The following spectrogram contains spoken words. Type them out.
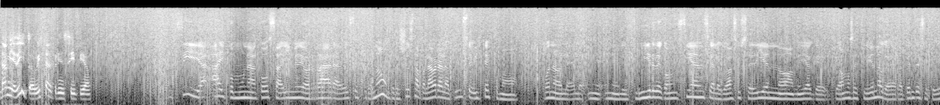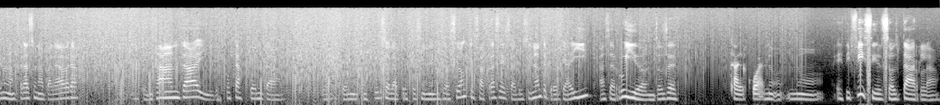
Da miedito, ¿viste? Al principio. Sí, hay como una cosa ahí medio rara a veces, pero no, pero yo esa palabra la puse, ¿viste? Es como, bueno, en el fluir de conciencia, lo que va sucediendo a medida que, vamos escribiendo, que de repente se te viene una frase, una palabra, y te encanta y después te das cuenta con el transcurso de la profesionalización que esa frase es alucinante, pero que ahí hace ruido, entonces... Tal cual. No, no, es difícil soltarla,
